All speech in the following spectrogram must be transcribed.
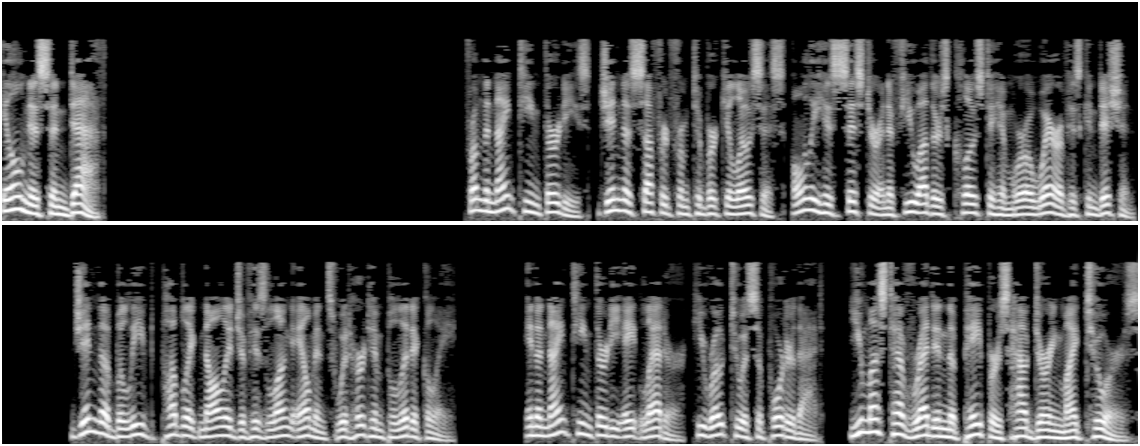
Illness and death From the 1930s, Jinnah suffered from tuberculosis, only his sister and a few others close to him were aware of his condition. Jinnah believed public knowledge of his lung ailments would hurt him politically. In a 1938 letter, he wrote to a supporter that, "...you must have read in the papers how during my tours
